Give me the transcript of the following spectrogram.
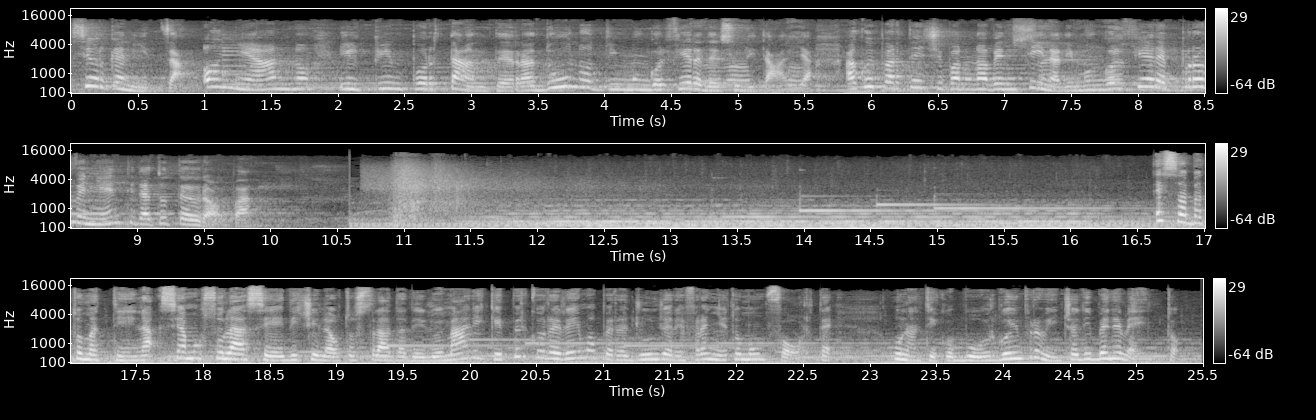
si organizza ogni anno il più importante raduno di mongolfiere del sud Italia, a cui partecipano una ventina di mongolfiere provenienti da tutta Europa. Sabato mattina, siamo sulla A16, l'autostrada dei due mari che percorreremo per raggiungere Fragneto Monforte, un antico borgo in provincia di Benevento.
